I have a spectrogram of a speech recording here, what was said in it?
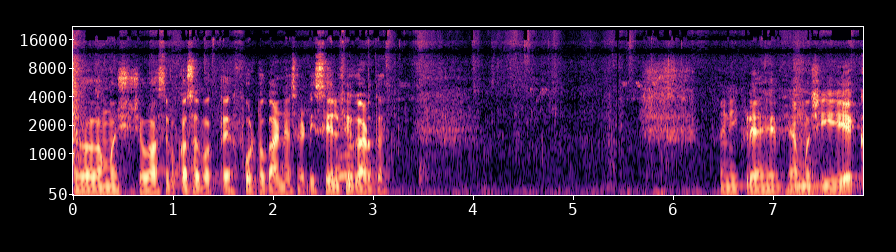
हे बघा म्हशीचे वासरू कसं बघतोय. फोटो काढण्यासाठी सेल्फी काढतोय. आणि इकडे आहेत ह्या म्हशी एक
